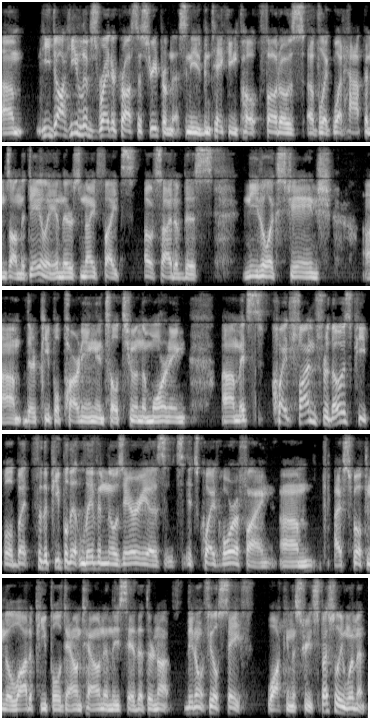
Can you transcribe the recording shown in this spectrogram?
Um, he he lives right across the street from this, and he's been taking po- photos of like what happens on the daily. And there's knife fights outside of this needle exchange. Um, there are people partying until two in the morning. Um, it's quite fun for those people, but for the people that live in those areas, it's it's quite horrifying. Um, I've spoken to a lot of people downtown, and they say that they're not they don't feel safe walking the streets, especially women.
